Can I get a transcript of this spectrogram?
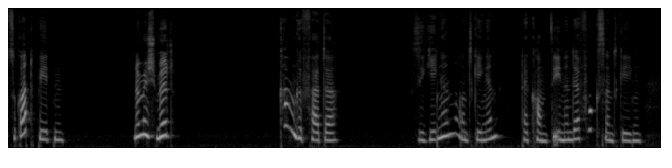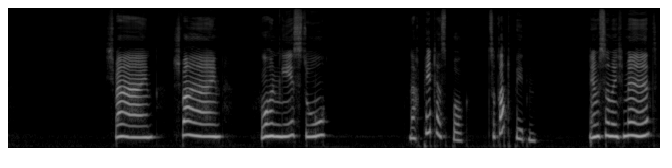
zu Gott beten. Nimm mich mit. Komm, Gevatter. Sie gingen und gingen, da kommt ihnen der Fuchs entgegen. Schwein, Schwein, wohin gehst du? Nach Petersburg, zu Gott beten. Nimmst du mich mit?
